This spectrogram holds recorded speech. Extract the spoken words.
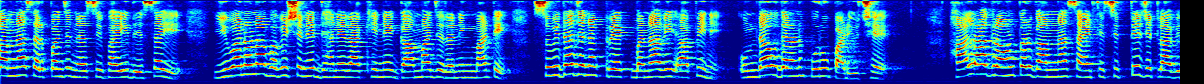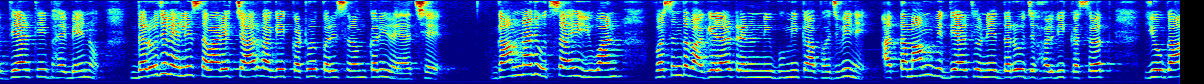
ગામના સરપંચ નરસિંહભાઈ દેસાઈએ યુવાનોના ભવિષ્યને ધ્યાને રાખીને ગામમાં જ રનિંગ માટે સુવિધાજનક ટ્રેક બનાવી આપીને ઉમદા ઉદાહરણ પૂરું પાડ્યું છે. હાલ આ ગ્રાઉન્ડ પર ગામના સાઠથી સિત્તેર જેટલા વિદ્યાર્થી ભાઈ બહેનો દરરોજ વહેલી સવારે ચાર વાગે કઠોર પરિશ્રમ કરી રહ્યા છે. ગામના જ ઉત્સાહી યુવાન વસંત વાઘેલા ટ્રેનરની ભૂમિકા ભજવીને આ તમામ વિદ્યાર્થીઓને દરરોજ હળવી કસરત, યોગા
